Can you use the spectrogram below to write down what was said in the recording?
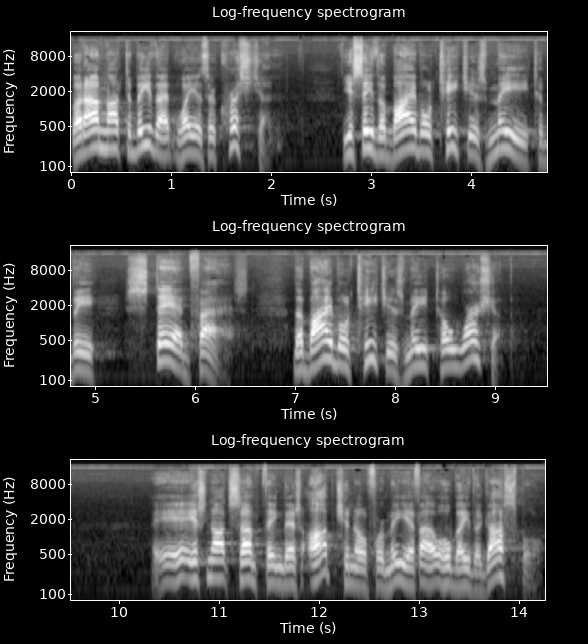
But I'm not to be that way as a Christian. You see, the Bible teaches me to be steadfast. The Bible teaches me to worship. It's not something that's optional for me if I obey the gospel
